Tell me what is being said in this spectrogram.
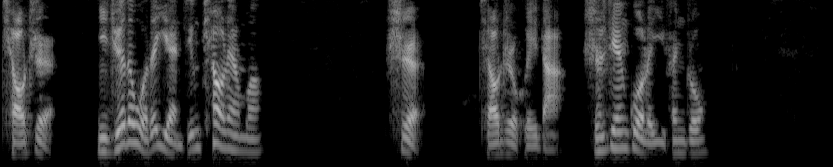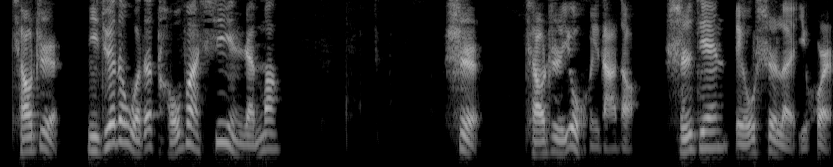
乔治，你觉得我的眼睛漂亮吗？是，乔治回答。时间过了一分钟。乔治，你觉得我的头发吸引人吗？是，乔治又回答道。时间流逝了一会儿。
